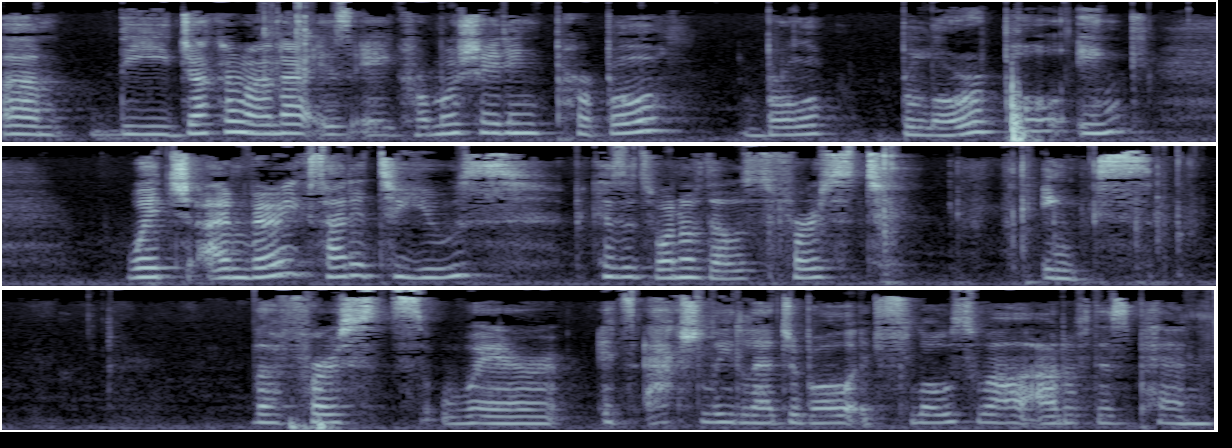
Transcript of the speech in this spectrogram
Um, the Jacaranda is a chromo shading purple blur blurple ink, which I'm very excited to use because it's one of those first inks the firsts where it's actually legible it flows well out of this pen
